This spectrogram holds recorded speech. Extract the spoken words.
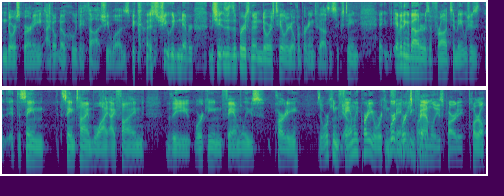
endorse Bernie, I don't know who they thought she was because she would never. She this is the person that endorsed Hillary over Bernie in 2016. E- Everything about her is a fraud to me, which is at the same the same time why I find the Working Families Party. Is it Working Family Party or Working work, Families working Party? families party. plural.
